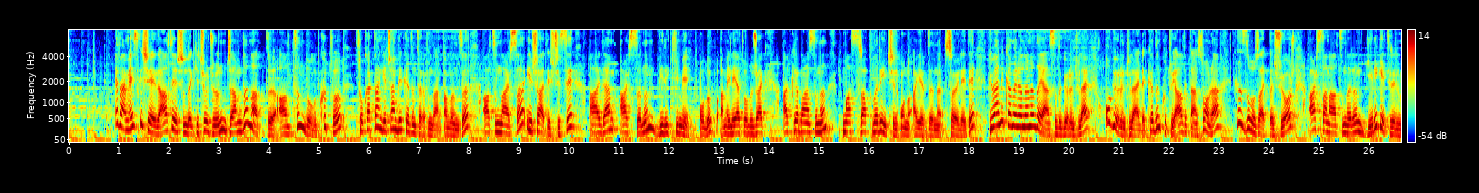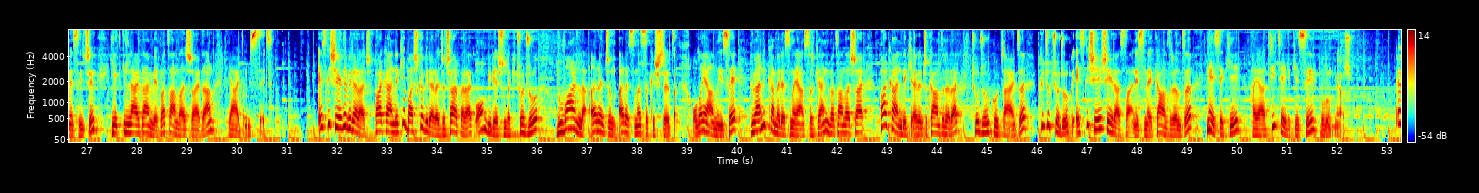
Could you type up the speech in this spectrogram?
Efendim Eskişehir'de 6 yaşındaki çocuğun camdan attığı altın dolu kutu sokaktan geçen bir kadın tarafından alındı. Altınlarsa inşaat işçisi Adem Arslan'ın birikimi olup ameliyat olacak akrabasının masrafları için onu ayırdığını söyledi. Güvenlik kameralarına da yansıdı görüntüler. O görüntülerde kadın kutuyu aldıktan sonra hızlı uzaklaşıyor. Arslan altınların geri getirilmesi için yetkililerden ve vatandaşlardan yardım istedi. Eskişehir'de bir araç parkhandaki başka bir aracı çarparak 11 yaşındaki çocuğu duvarla aracın arasına sıkıştırdı. Olay anı ise güvenlik kamerasına yansırken vatandaşlar park halindeki aracı kaldırarak çocuğu kurtardı. Küçük çocuk Eskişehir Şehir Hastanesi'ne kaldırıldı. Neyse ki hayati tehlikesi bulunmuyor.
